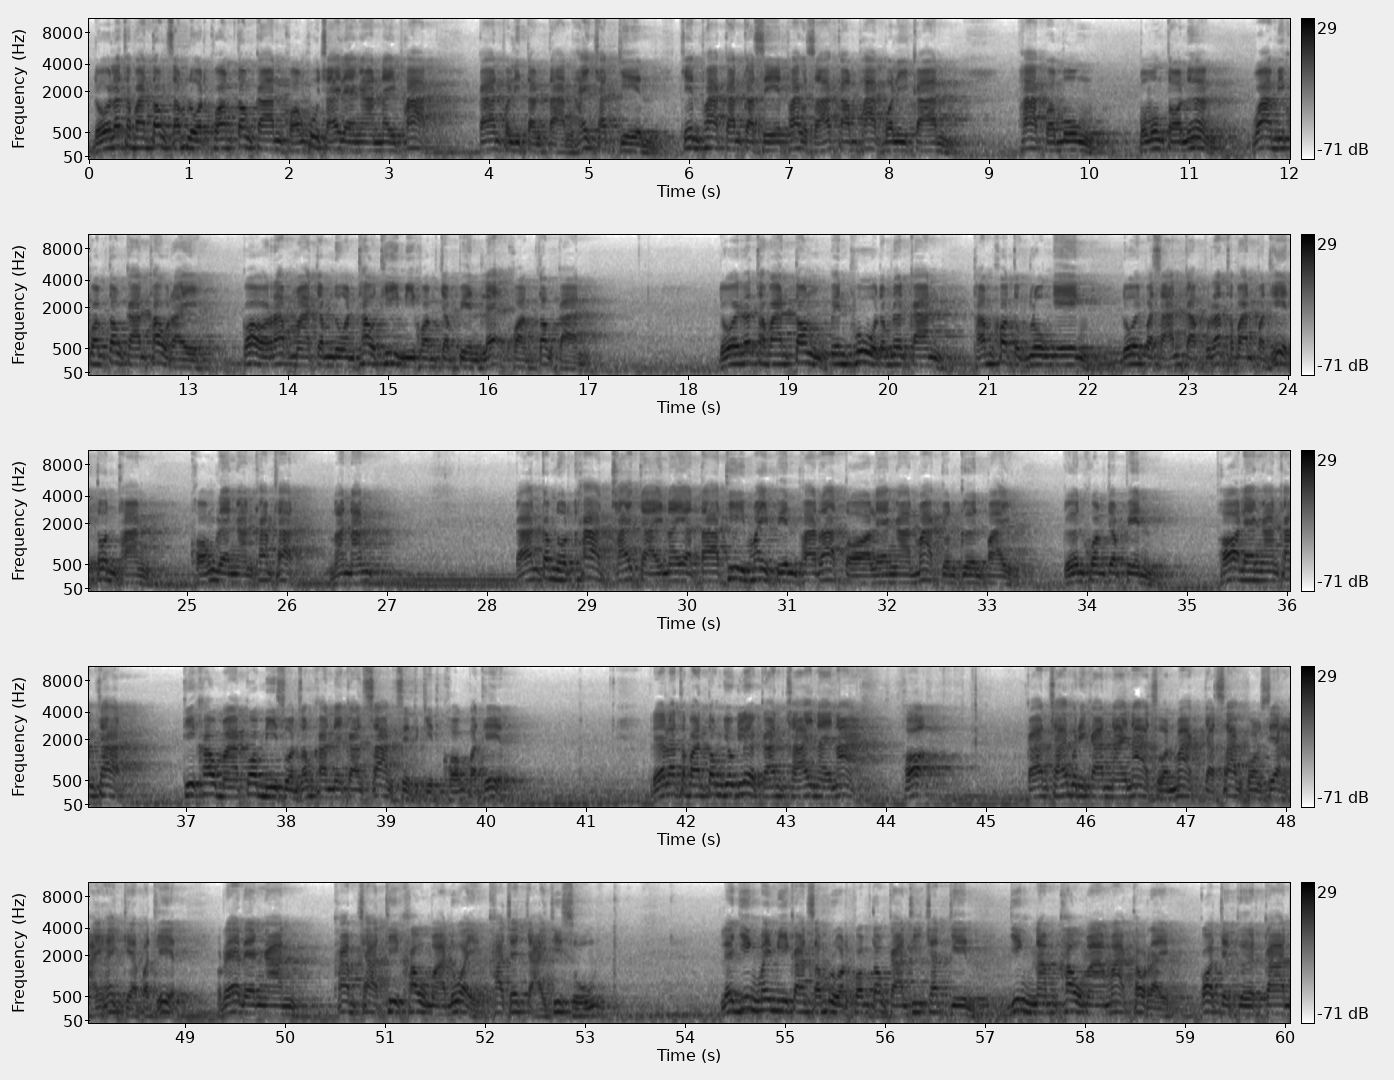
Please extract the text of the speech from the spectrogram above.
โดยรัฐบาลต้องสำรวจความต้องการของผู้ใช้แรงงานในภาค การผลิตต่างๆ ให้ชัดเจน เช่น ภาคการเกษตร ภาคอุตสาหกรรม ภาคบริการ ภาคประมง ประมงต่อเนื่อง ว่ามีความต้องการเท่าไหร่ ก็รับมาจำนวนเท่าที่มีความจำเป็นและความต้องการ โดยรัฐบาลต้องเป็นผู้ดำเนินการทำข้อตกลงเอง โดยประสานกับรัฐบาลประเทศต้นทางของแรงงานข้ามชาตินั้นๆการกำหนดค่าใช้จ่ายในอัตราที่ไม่เป็นภาระต่อแรงงานมากจนเกินไป เกินความจำเป็น เพราะแรงงานข้ามชาติที่เข้ามาก็มีส่วนสำคัญในการสร้างเศรษฐกิจของประเทศ และรัฐบาลต้องยกเลิกการใช้นายหน้า เพราะการใช้บริการนายหน้าส่วนมากจะสร้างความเสียหายให้แก่ประเทศ และแรงงานข้ามชาติที่เข้ามาด้วยค่าใช้จ่ายที่สูง และยิ่งไม่มีการสำรวจความต้องการที่ชัดเจนยิ่งนำเข้ามามากเท่าไหร่ ก็จะเกิดการ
